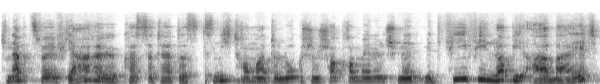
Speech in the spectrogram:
knapp zwölf Jahre gekostet hat, das nicht-traumatologischen Schockraummanagement mit viel, viel Lobbyarbeit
